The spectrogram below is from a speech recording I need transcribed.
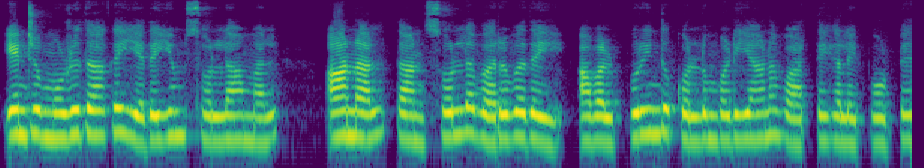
என்று முழுதாக எதையும் சொல்லாமல் ஆனால் தான் சொல்ல வருவதை அவள் புரிந்து கொள்ளும்படியான வார்த்தைகளை போட்டு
